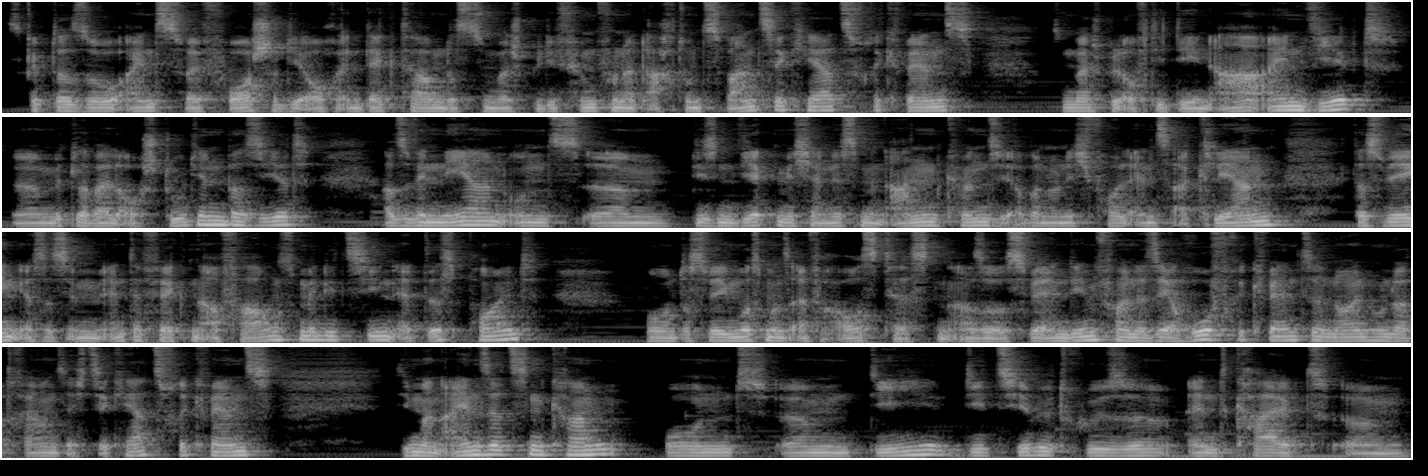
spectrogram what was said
Es gibt da so ein, zwei Forscher, die auch entdeckt haben, dass zum Beispiel die 528 Hertz Frequenz zum Beispiel auf die DNA einwirkt, äh, mittlerweile auch studienbasiert. Also wir nähern uns ähm, diesen Wirkmechanismen an, können sie aber noch nicht vollends erklären. Deswegen ist es im Endeffekt eine Erfahrungsmedizin at this point. Und deswegen muss man es einfach austesten. Also es wäre in dem Fall eine sehr hochfrequente 963 Hertz Frequenz, die man einsetzen kann und ähm, die die Zirbeldrüse entkalkt. Ähm,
